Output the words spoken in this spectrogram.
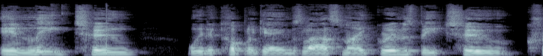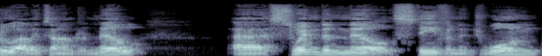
In League Two, we had a couple of games last night. Grimsby 2, Crewe Alexandra nil. Uh, Swindon nil, Stevenage 1.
